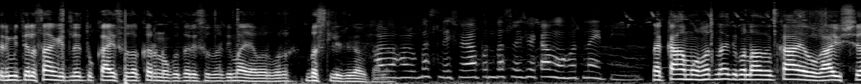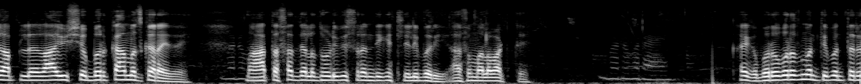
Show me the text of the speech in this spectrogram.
तर मी त्याला सांगितलं तू काय सुद्धा करू नको तरी सुद्धा ती माझ्याबरोबर बसलीच गावता हळूहळू बसल्याशिवाय आपण बसल्याशिवाय कामं होत नाही ती. नाही कामं होत नाही ते पण आता काय हो आयुष्य आपल्याला आयुष्यभर कामच करायचं आहे मग आता सध्याला थोडी विश्रांती घेतलेली बरी असं मला वाटतंय. बरोबर आहे. काय का बरोबरच म्हणते पण तरी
